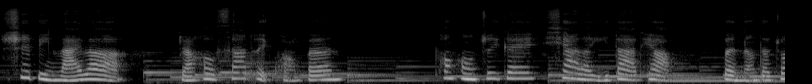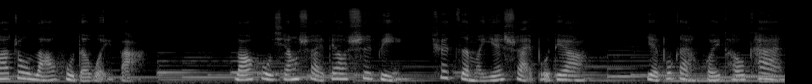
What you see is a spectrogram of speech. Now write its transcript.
柿饼来了！”然后撒腿狂奔。碰碰追鸡吓了一大跳，本能的抓住老虎的尾巴。老虎想甩掉柿饼。却怎么也甩不掉，也不敢回头看，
